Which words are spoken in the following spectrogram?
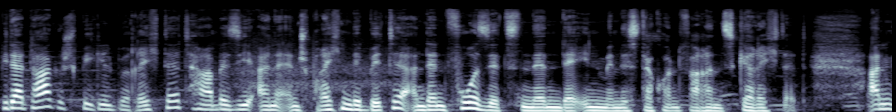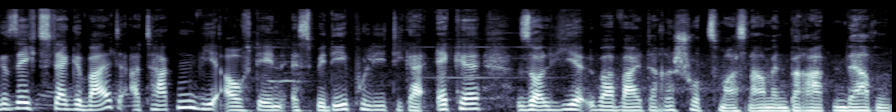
Wie der Tagesspiegel berichtet, habe sie eine entsprechende Bitte an den Vorsitzenden der Innenministerkonferenz gerichtet. Angesichts der Gewaltattacken wie auf den SPD-Politiker Ecke soll hier über weitere Schutzmaßnahmen beraten werden.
